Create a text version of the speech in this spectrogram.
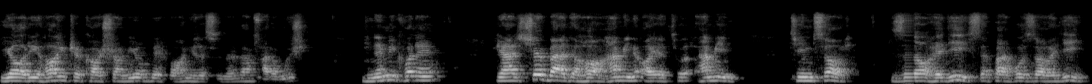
یاری هایی که کاشانی و بهبهانی رسیده فراموش نمی‌کنه. گرچه بعدها همین آیت همین تیمسار زاهدی سپه زاهدی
